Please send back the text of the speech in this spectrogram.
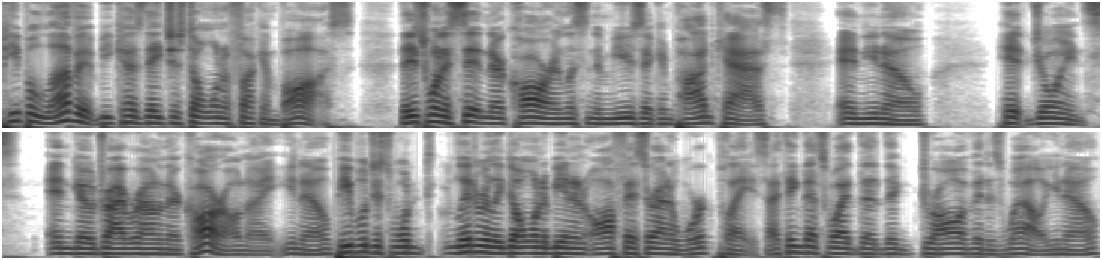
people love it because they just don't want a fucking boss. They just want to sit in their car and listen to music and podcasts and, you know, hit joints and go drive around in their car all night, you know. People just would literally don't want to be in an office or at a workplace. I think that's why the the draw of it as well, you know.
